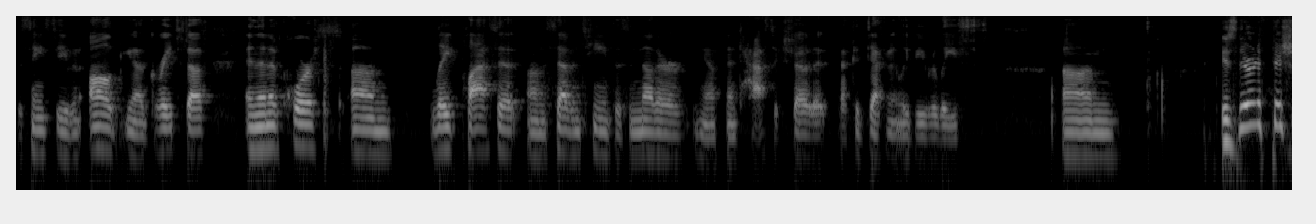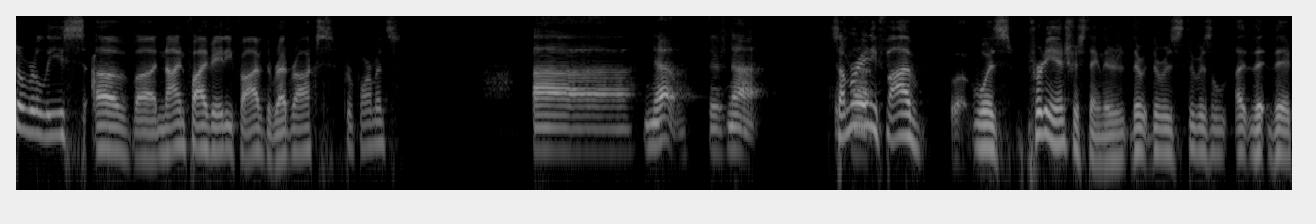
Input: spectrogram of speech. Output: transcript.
the st stephen all you know great stuff. And then of course um, Lake Placid on the 17th is another, you know, fantastic show that, that could definitely be released. Um, is there an official release of uh, 9585, the Red Rocks performance? Uh, no, there's not. There's Summer not. 85 was pretty interesting. There, there, there was, there was uh, the, the,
